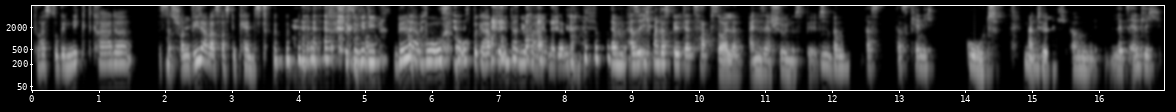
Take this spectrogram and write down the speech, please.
Du hast so genickt gerade. Ist das schon wieder was, was du kennst? Bist du hier die Bilderbuch hochbegabte Interviewpartnerin? Ähm, also ich fand das Bild der Zapfsäule ein sehr schönes Bild. Mhm. Ähm, das das kenne ich gut, mhm. natürlich. Ähm, letztendlich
